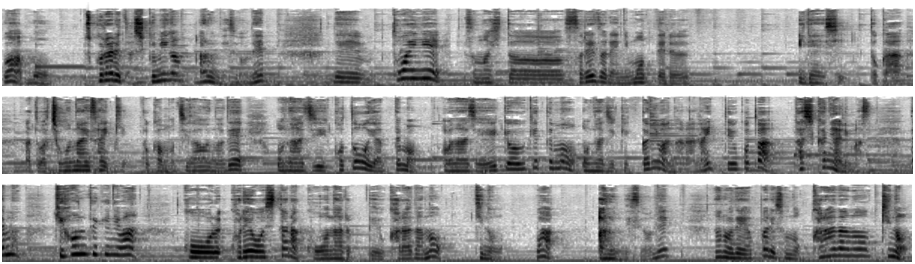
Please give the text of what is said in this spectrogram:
はもう作られた仕組みがあるんですよね。でとはいえその人それぞれに持ってる遺伝子とかあとは腸内細菌とかも違うので同じことをやっても同じ影響を受けても同じ結果にはならないっていうことは確かにあります。でも基本的にはこれこれをしたらこうなるっていう体の機能はあるんですよね。なのでやっぱりその体の機能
